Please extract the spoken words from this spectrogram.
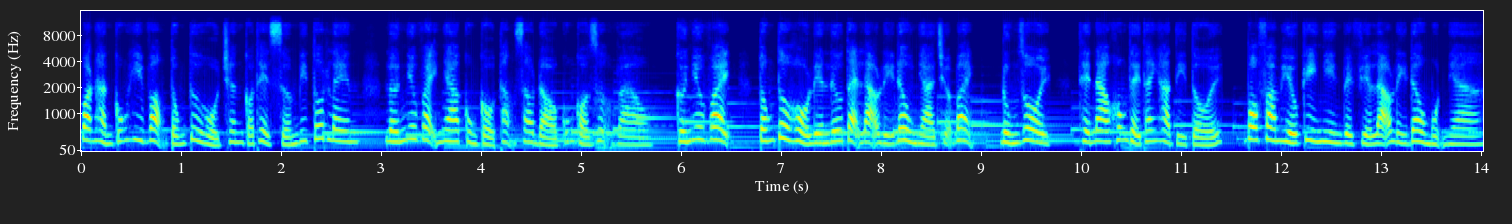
bọn hắn cũng hy vọng Tống Tử Hổ chân có thể sớm đi tốt lên, lớn như vậy nha cùng cầu thẳng sau đó cũng có dựa vào. Cứ như vậy, Tống Tử Hổ liền lưu tại lão Lý Đầu nhà chữa bệnh. Đúng rồi, thế nào không thấy Thanh Hà tỷ tới? Bộ phàm hiếu kỳ nhìn về phía lão Lý Đầu một nhà.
